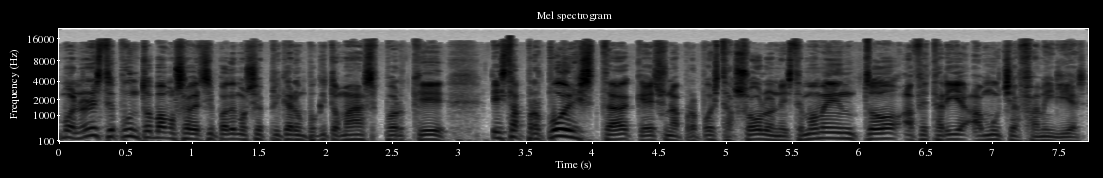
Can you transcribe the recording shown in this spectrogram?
Bueno, en este punto vamos a ver si podemos explicar un poquito más, porque esta propuesta, que es una propuesta solo en este momento, afectaría a muchas familias.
